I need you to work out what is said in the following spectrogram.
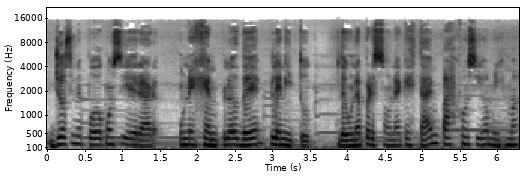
yo sí me puedo considerar un ejemplo de plenitud, de una persona que está en paz consigo misma,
